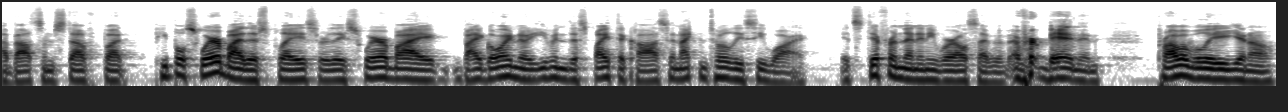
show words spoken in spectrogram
about some stuff. But people swear by this place, or they swear by by going to even despite the cost, and I can totally see why. It's different than anywhere else I've ever been, and probably you know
